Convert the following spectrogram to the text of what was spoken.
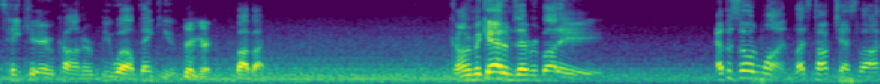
Take care, Connor. Be well. Thank you. Take care. Bye bye. Connor McAdams, everybody. Episode one. Let's talk Cheslock.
